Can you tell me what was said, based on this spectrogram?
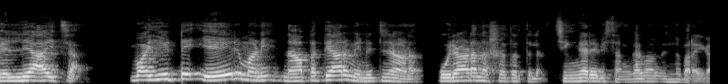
വെള്ളിയാഴ്ച വൈകിട്ട് ഏഴ് മണി നാൽപ്പത്തി ആറ് മിനിറ്റിനാണ് പുരാട നക്ഷത്രത്തിലെ ചിങ്ങരവി സംക്രമം എന്ന് പറയുക.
